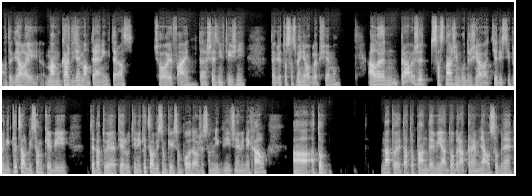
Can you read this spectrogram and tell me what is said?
a tak ďalej. Mám, každý deň mám tréning teraz, čo je fajn, teda 6 dní v týždni, takže to sa zmenilo k lepšiemu. Ale práve, že sa snažím udržiavať tie disciplíny. Kecal by som, keby teda tu je tie rutiny. Kecal by som, keby som povedal, že som nikdy nič nevynechal a, a to, na to je táto pandémia dobrá pre mňa osobne,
